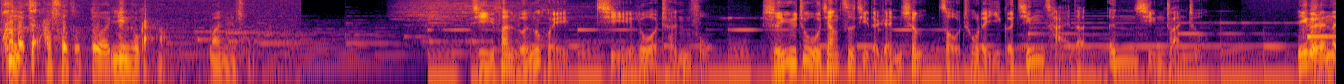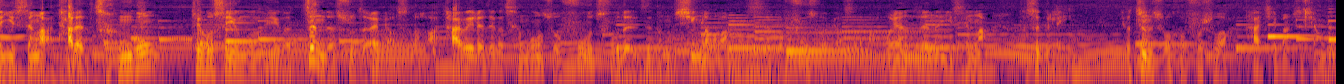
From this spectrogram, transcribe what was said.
碰到再大挫折都要迎头赶上，往前冲。几番轮回，起落沉浮。史玉柱将自己的人生走出了一个精彩的 N 型转折。一个人的一生啊，他的成功最后是用一个正的数字来表示的话，他为了这个成功所付出的这种辛劳啊，是个负数表示的话。我想人的一生啊，它是个零，就正数和负数啊，它基本上是相等。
